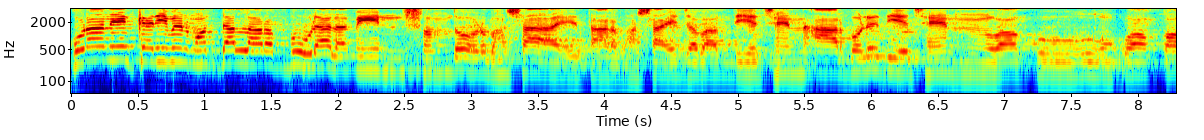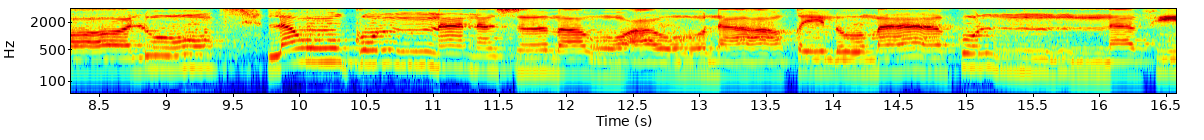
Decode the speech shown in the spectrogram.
কোরআনে করিমের মধ্যে আল্লাহ রব্বুল আলামিন সুন্দর ভাষায় তার ভাষায় জবাব দিয়েছেন আর বলে দিয়েছেন ওয়াকু ওয়াকালু লাউ কুন্না নাসমাউ আও নাকিলু মা কুন্না ফি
